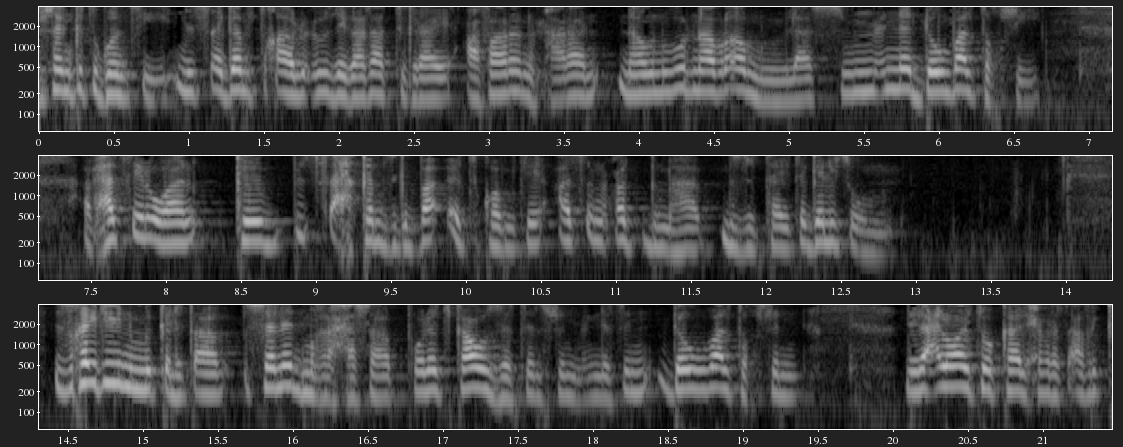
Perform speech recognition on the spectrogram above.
ብሰንኪቲ ጎንፂ ንፀገም ዝተቃልዑ ዜጋታት ትግራይ ዓፋርን ኣምሓራን ናብ ንቡር ናብርኦም ንምምላስ ስምምዕነት ደው ምባል ተኽሲ ኣብ ሓፂር እዋን ክብፃሕ ከም ዝግባእ እቲ ኮሚቴ ኣፅንዖት ብምሃብ ምዝታይ ተገሊፁ እዚ ከይዲ ንምቅልጣብ ሰነድ ምክሪ ሓሳብ ፖለቲካዊ ዘተን ስምምዕነትን ደው ምባል ተኽስን ንላዕለዋይ ተወካሊ ሕብረት ኣፍሪቃ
